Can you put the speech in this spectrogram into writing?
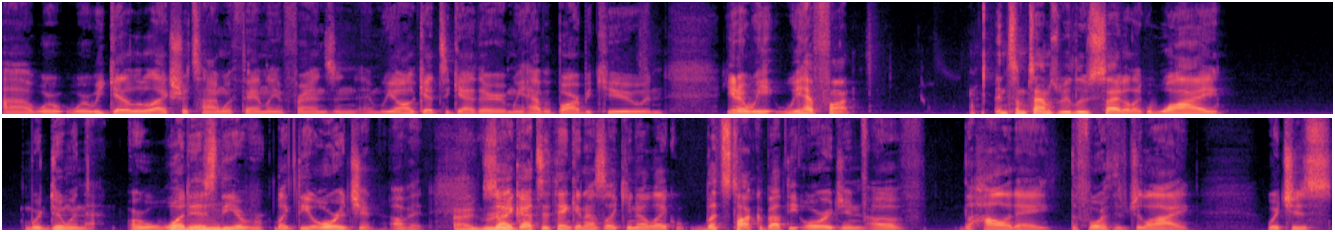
uh, where, where we get a little extra time with family and friends, and, and we all get together and we have a barbecue, and you know, we we have fun. And sometimes we lose sight of like why we're doing that or what is the like the origin of it. I. So I got to thinking, I was like, you know, like let's talk about the origin of the holiday, the Fourth of July, which is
